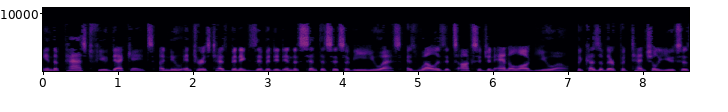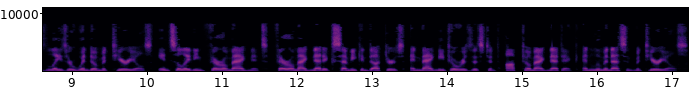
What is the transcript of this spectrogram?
in the past few decades, a new interest has been exhibited in the synthesis of EUS, as well as its oxygen analog UO, because of their potential use as laser window materials, insulating ferromagnets, ferromagnetic semiconductors, and magnetoresistant, optomagnetic, and luminescent materials.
